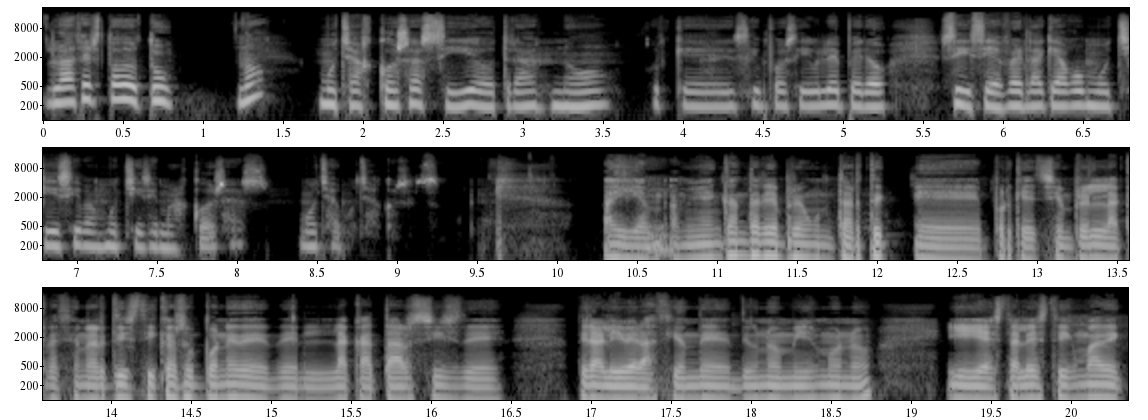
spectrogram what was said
lo haces todo tú, ¿no? Muchas cosas sí, otras no. porque es imposible, pero sí, sí, es verdad que hago muchísimas, muchísimas cosas, muchas, muchas cosas. Ay, a, mí me encantaría preguntarte, eh, porque siempre la creación artística supone de, de la catarsis, de, de la liberación de, de uno mismo, ¿no? Y está el estigma de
